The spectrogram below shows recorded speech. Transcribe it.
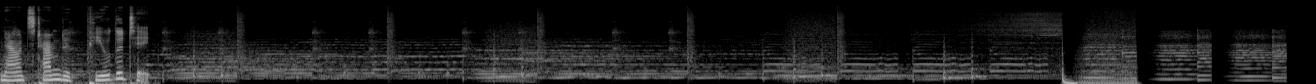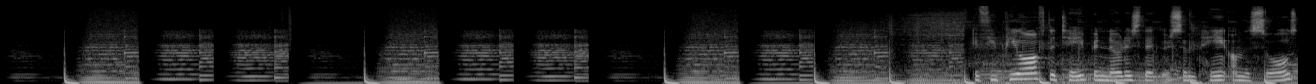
Now it's time to peel the tape. If you peel off the tape and notice that there's some paint on the soles,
